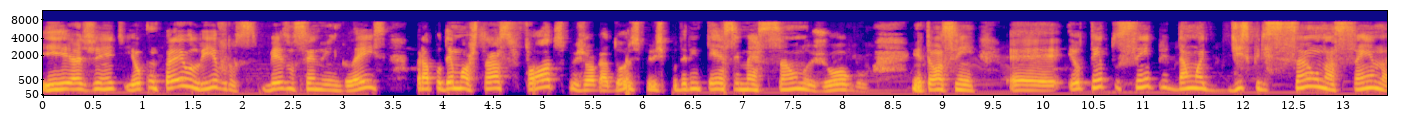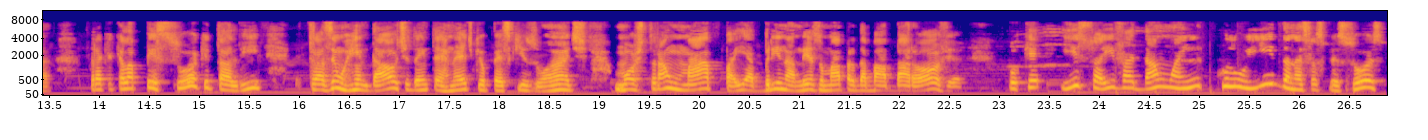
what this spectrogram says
e a gente, eu comprei o livro, mesmo sendo em inglês, para poder mostrar as fotos para os jogadores, para eles poderem ter essa imersão no jogo. Então, assim, é, eu tento sempre dar uma descrição na cena para que aquela pessoa que está ali trazer um handout da internet que eu pesquiso antes, mostrar um mapa e abrir na mesa o mapa da Baróvia, porque isso aí vai dar uma incluída nessas pessoas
